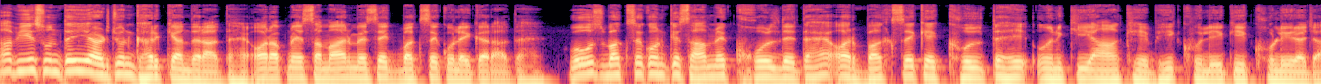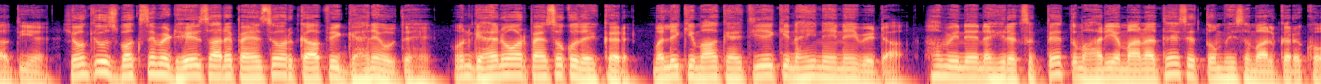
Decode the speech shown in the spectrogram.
अब ये सुनते ही अर्जुन घर के अंदर आता है और अपने सामान में से एक बक्से को लेकर आता है। वो उस बक्से को उनके सामने खोल देता है और बक्से के खुलते ही उनकी आँखें भी खुली की खुली रह जाती हैं, क्योंकि उस बक्से में ढेर सारे पैसे और काफ़ी गहने होते हैं। उन गहनों और पैसों को देखकर मलिक की माँ कहती है कि, नहीं नहीं नहीं बेटा, हम इन्हें नहीं रख सकते, तुम्हारी अमानत है, इसे तुम ही संभाल कर रखो।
